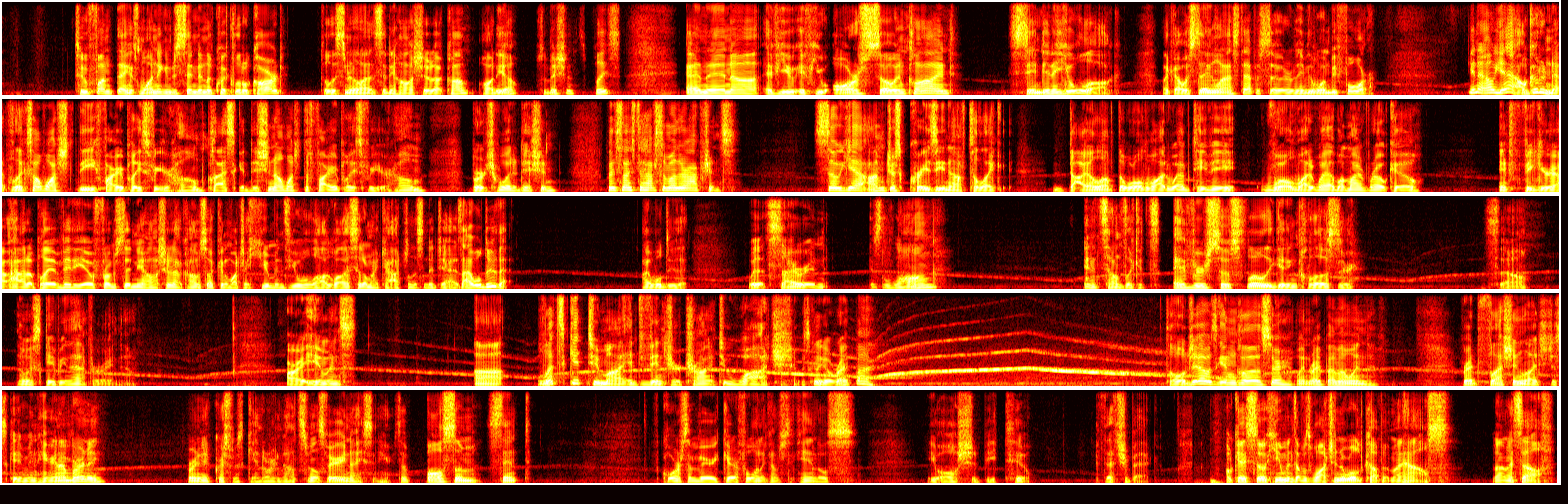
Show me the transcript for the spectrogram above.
two fun things. One, you can just send in a quick little card to listener line at SydneyHollisShow.com. Audio submissions, please. And then uh, if you if you are so inclined, send in a Yule log, like I was saying last episode, or maybe the one before you know, yeah, I'll go to Netflix. I'll watch the Fireplace for Your Home Classic Edition. I'll watch the Fireplace for Your Home Birchwood Edition. But it's nice to have some other options. So yeah, I'm just crazy enough to like dial up the World Wide Web TV, World Wide Web on my Roku, and figure out how to play a video from SydneyHollisShow.com so I can watch a human's Yule log while I sit on my couch and listen to jazz. I will do that. I will do that where that siren is long and it sounds like it's ever so slowly getting closer. So, no escaping that for right now. All right, humans. Uh, let's get to my adventure trying to watch. It's going to go right by. Told you I was getting closer. Went right by my window red flashing lights just came in here, and I'm burning burning a Christmas candle right now. It smells very nice in here. It's a balsam scent. Of course, I'm very careful when it comes to candles. You all should be too, if that's your bag. Okay, so humans, I was watching the World Cup at my house by myself,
